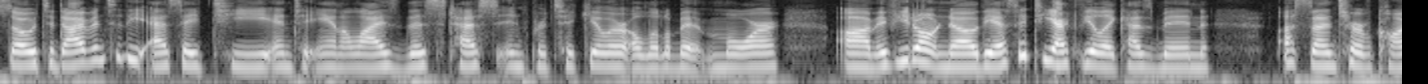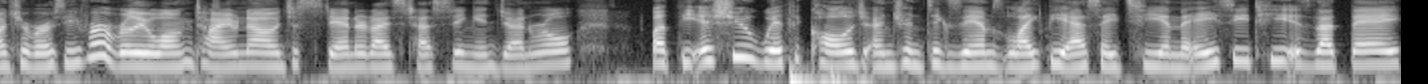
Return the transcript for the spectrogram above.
So, to dive into the SAT and to analyze this test in particular a little bit more, um, if you don't know, the SAT I feel like has been a center of controversy for a really long time now, just standardized testing in general. But the issue with college entrance exams like the SAT and the ACT is that they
